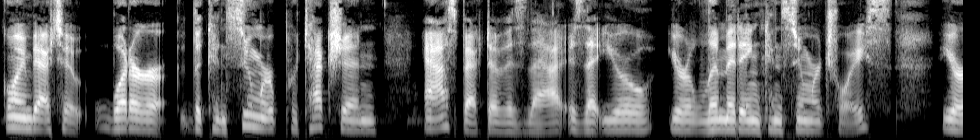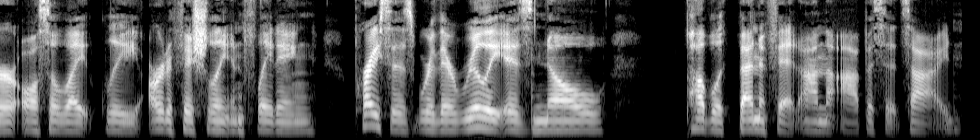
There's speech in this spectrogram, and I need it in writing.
going back to what are the consumer protection aspect of is that is that you're you're limiting consumer choice. You're also likely artificially inflating prices where there really is no public benefit on the opposite side.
